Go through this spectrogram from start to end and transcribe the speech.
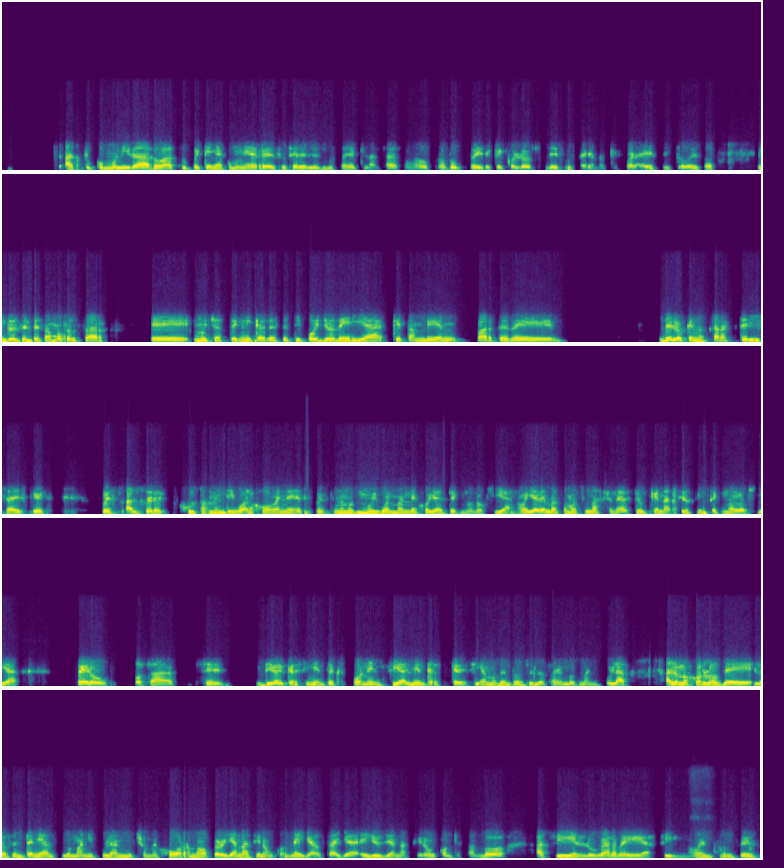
a tu comunidad o a tu pequeña comunidad de redes sociales les gustaría que lanzaras un nuevo producto y de qué color les gustaría más que fuera esto y todo eso. Entonces empezamos a usar eh, muchas técnicas de este tipo. Yo diría que también parte de, de lo que nos caracteriza es que pues al ser justamente igual jóvenes, pues tenemos muy buen manejo ya de tecnología, ¿no? Y además somos una generación que nació sin tecnología, pero, o sea, se dio el crecimiento exponencial mientras crecíamos, entonces lo sabemos manipular. A lo mejor los de los centennials lo manipulan mucho mejor, ¿no? Pero ya nacieron con ella, o sea, ya ellos ya nacieron contestando así en lugar de así, ¿no? Entonces,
